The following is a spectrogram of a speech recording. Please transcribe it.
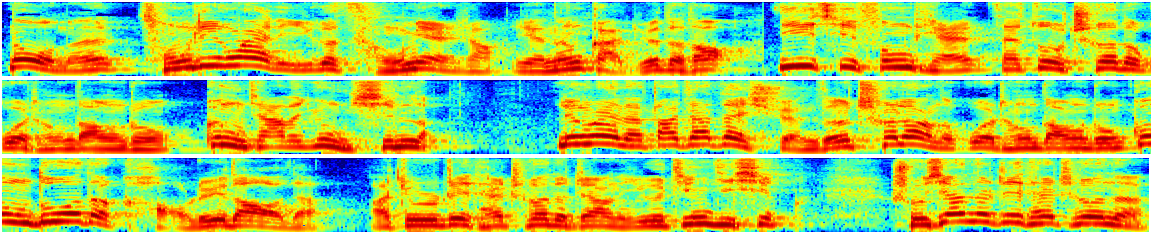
那我们从另外的一个层面上也能感觉得到，一汽丰田在做车的过程当中更加的用心了。另外呢，大家在选择车辆的过程当中，更多的考虑到的啊，就是这台车的这样的一个经济性。首先呢，这台车呢，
